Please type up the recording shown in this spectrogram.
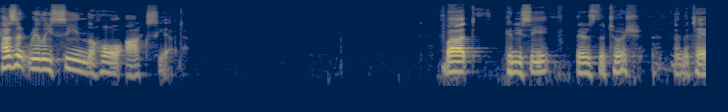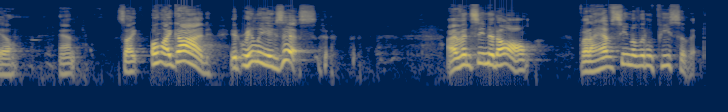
Hasn't really seen the whole ox yet. But can you see? There's the tush and the tail. And it's like, oh my God, it really exists. I haven't seen it all, but I have seen a little piece of it.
